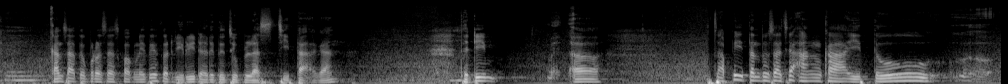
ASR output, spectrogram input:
okay. Kan satu proses kognitif terdiri dari 17 cita kan. Jadi uh, tapi tentu saja angka itu uh,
